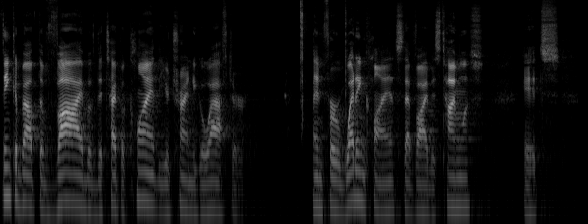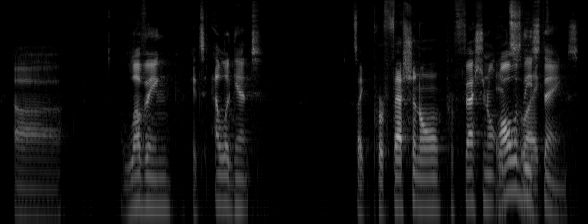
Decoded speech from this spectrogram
think about the vibe of the type of client that you're trying to go after. And for wedding clients, that vibe is timeless. It's uh, loving. It's elegant. It's like professional. professional, all of these things.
